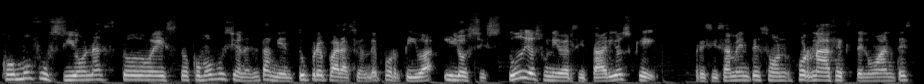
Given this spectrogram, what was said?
¿Cómo fusionas todo esto? ¿Cómo fusionas también tu preparación deportiva y los estudios universitarios que precisamente son jornadas extenuantes.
